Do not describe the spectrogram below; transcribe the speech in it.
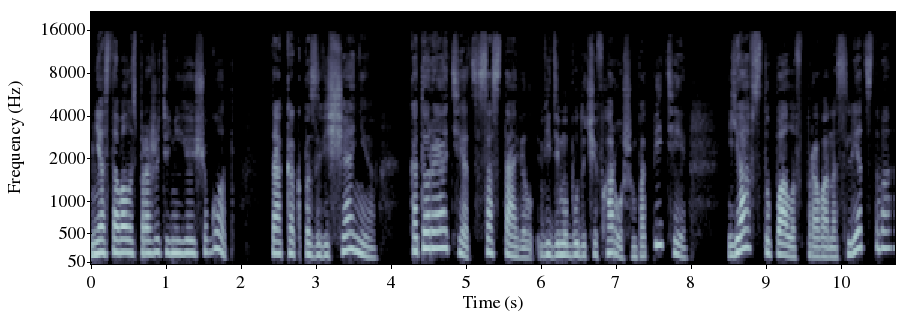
Мне оставалось прожить у нее еще год, так как по завещанию, которое отец составил, видимо, будучи в хорошем подпитии, я вступала в права наследства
